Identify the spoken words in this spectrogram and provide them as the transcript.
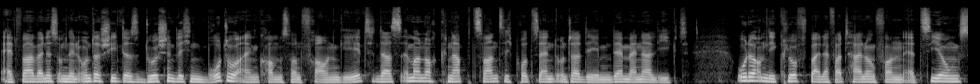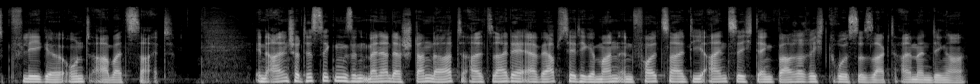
Etwa wenn es um den Unterschied des durchschnittlichen Bruttoeinkommens von Frauen geht, das immer noch knapp 20 Prozent unter dem der Männer liegt. Oder um die Kluft bei der Verteilung von Erziehungs-, Pflege- und Arbeitszeit. In allen Statistiken sind Männer der Standard, als sei der erwerbstätige Mann in Vollzeit die einzig denkbare Richtgröße, sagt Almendinger.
